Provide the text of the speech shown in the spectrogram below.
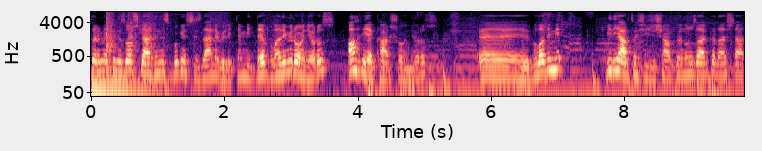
Dostlarım, hepiniz hoş geldiniz. Bugün sizlerle birlikte midde Vladimir oynuyoruz. Ahri'ye karşı oynuyoruz. Ee, Vladimir bir diğer taşıyıcı şampiyonumuz arkadaşlar.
